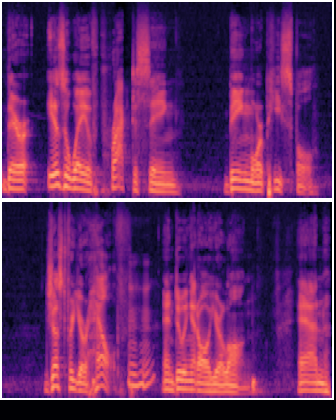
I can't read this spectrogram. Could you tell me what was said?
there is a way of practicing being more peaceful just for your health and doing it all year long. And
